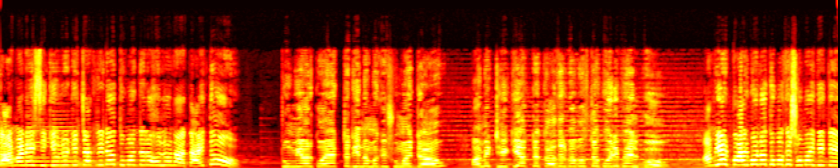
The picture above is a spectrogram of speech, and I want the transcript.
তার মানে এই সিকিউরিটির চাকরিটাও তোমার দ্বারা হলো না তাই তো? তুমি আর কয়েকটা দিন আমাকে সময় দাও, আমি ঠিকই একটা কাজের ব্যবস্থা করে ফেলব। আমি আর পারব না তোমাকে সময় দিতে।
